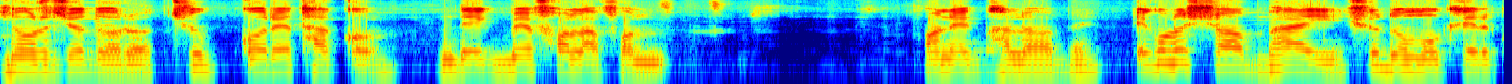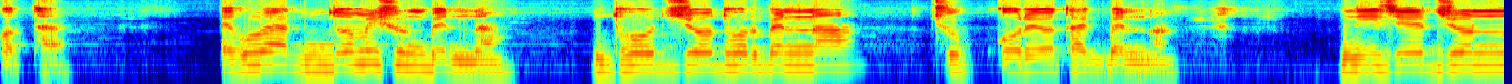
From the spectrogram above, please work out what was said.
ধৈর্য ধরো, চুপ করে থাকো, দেখবে ফলাফল অনেক ভালো হবে। এগুলো সব ভাই শুধু মুখের কথা। এগুলো একদমই শুনবেন না। ধৈর্য ধরবেন না, চুপ করেও থাকবেন না। নিজের জন্য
